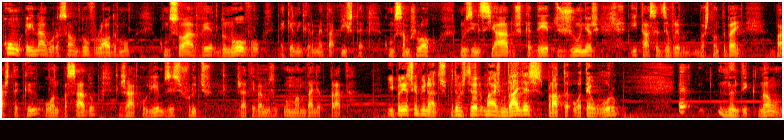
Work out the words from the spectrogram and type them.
Com a inauguração do velódromo, começou a haver de novo aquele incremento à pista. Começamos logo nos iniciados, cadetes, júniores e está-se a desenvolver bastante bem. Basta que o ano passado já acolhemos esses frutos, já tivemos uma medalha de prata. E para estes campeonatos podemos ter mais medalhas, prata ou até o ouro? É, não digo que não.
